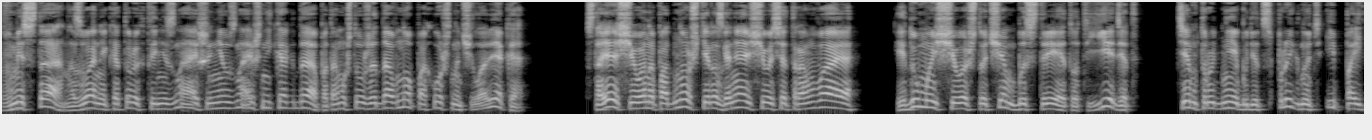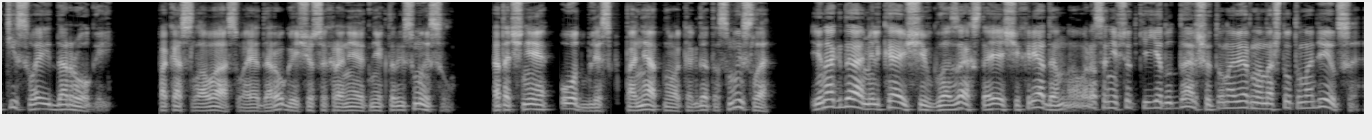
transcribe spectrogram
в места, названия которых ты не знаешь и не узнаешь никогда, потому что уже давно похож на человека, стоящего на подножке разгоняющегося трамвая и думающего, что чем быстрее тот едет, тем труднее будет спрыгнуть и пойти своей дорогой. Пока слова «своя дорога» еще сохраняют некоторый смысл, а точнее отблеск понятного когда-то смысла, иногда мелькающий в глазах стоящих рядом, но раз они все-таки едут дальше, то, наверное, на что-то надеются.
